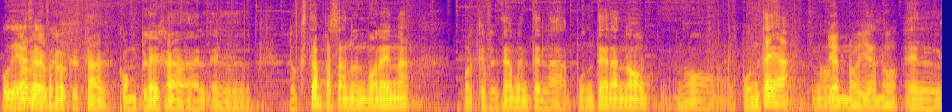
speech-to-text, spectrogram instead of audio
pudiera ser. Yo creo que está compleja lo que está pasando en Morena, porque efectivamente la puntera no, no puntea, ¿no? Ya no, ya no. El,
